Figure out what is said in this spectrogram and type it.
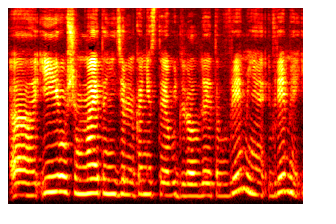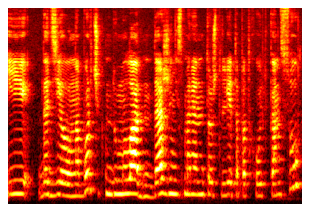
Э, и, в общем, на этой неделе наконец-то я выделила для этого времени, время и доделала наборчик. Ну, думаю, ладно, даже несмотря на то, что лето подходит к концу,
